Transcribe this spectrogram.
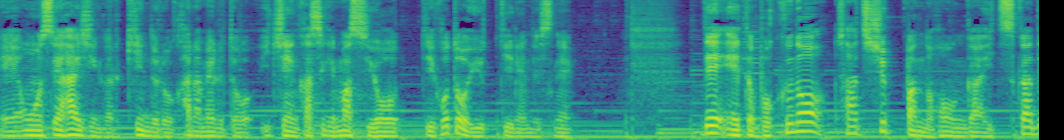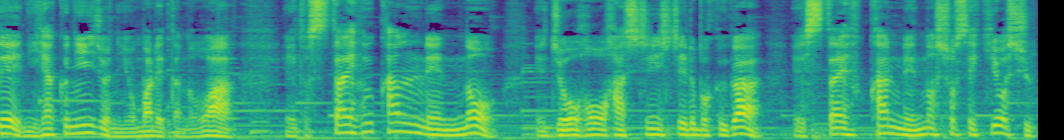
えー、音声配信から Kindle を絡めると1円稼げますよっていうことを言っているんですね。で、えっ、ー、と、僕のサーチ出版の本が5日で200人以上に読まれたのは、えっ、ー、と、スタイフ関連の情報を発信している僕が、スタイフ関連の書籍を出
